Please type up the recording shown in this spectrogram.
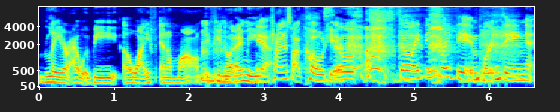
later I would be a wife and a mom, mm-hmm. if you know what I mean. Yeah. I'm trying to talk code here. So, so I think like the important thing,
